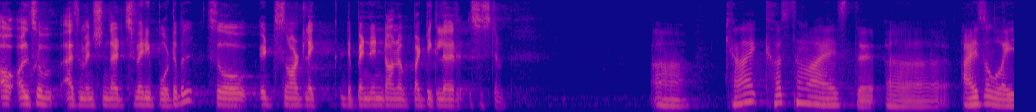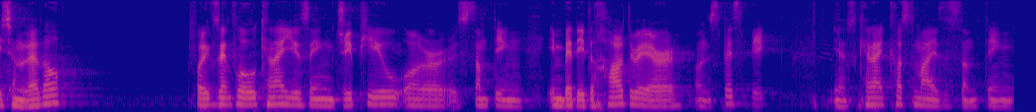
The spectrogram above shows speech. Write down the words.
also, as I mentioned, that it's very portable, so it's not like dependent on a particular system. Uh, can I customize the uh, isolation level? For example, can I using GPU or something embedded hardware on specific? Yes, can I customize something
